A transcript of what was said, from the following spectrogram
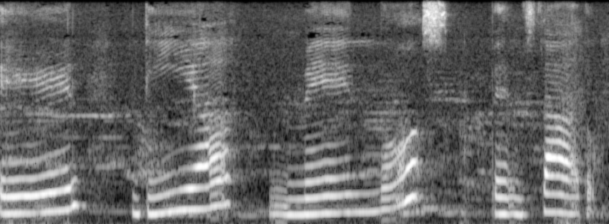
el día menos pensado.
